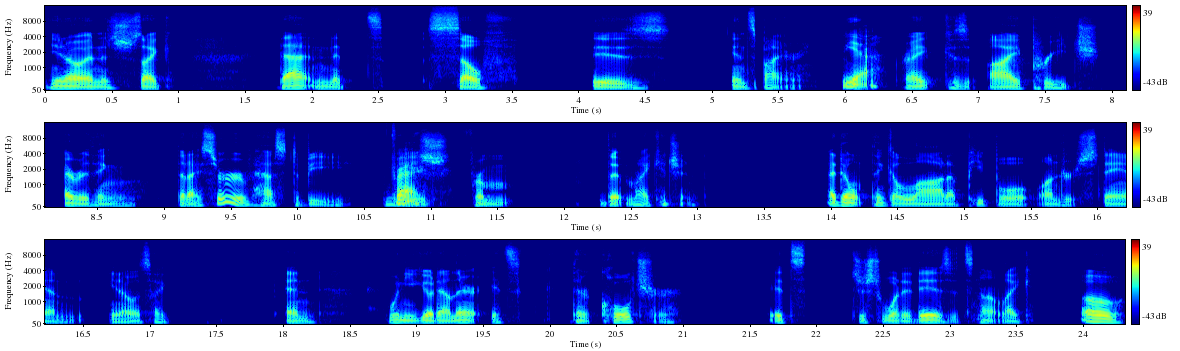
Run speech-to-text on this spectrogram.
You know, and it's just like that in itself is inspiring, yeah, right? Because I preach everything that I serve has to be Fresh. from the, my kitchen. I don't think a lot of people understand, you know, it's like, and when you go down there, it's their culture. It's just what it is. It's not like, oh,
